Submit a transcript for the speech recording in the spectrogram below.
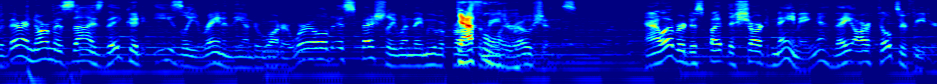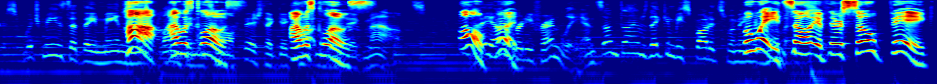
With their enormous size, they could easily reign in the underwater world, especially when they move across Definitely. the major oceans. However, despite the shark naming, they are filter feeders, which means that they mainly Ha! I was plankton and small close. fish that get I was caught in their close. Big mouths. Oh, they are pretty friendly, and sometimes they can be spotted swimming. But wait, humans. so if they're so big,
